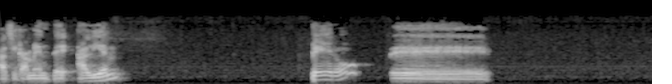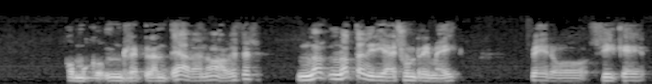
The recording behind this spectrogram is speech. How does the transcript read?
básicamente Alien, pero eh, como co- replanteada, ¿no? A veces, no, no te diría es un remake, pero sí que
